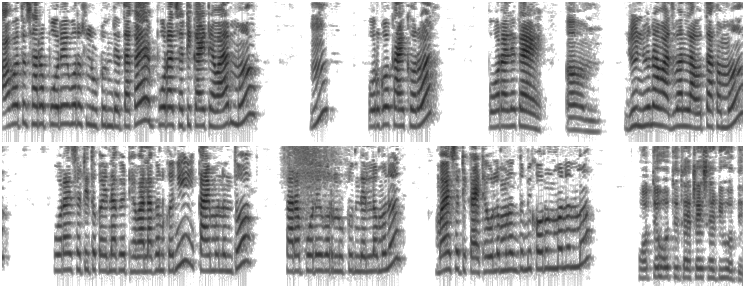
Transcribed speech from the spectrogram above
आवा तर सारा पोरेवरच लुटून देता काय? पोरासाठी काय ठेवा मग? हं? पोरगं काय करा? पोराला काय अं, झुंझुना वाजवायला लावता का मग? पोरासाठी तर काही ना काही ठेवा लागन कनी काय म्हणून तो? सारा पोरेवर लुटून दिलं म्हणून? माझ्यासाठी काय ठेवलं म्हणून तुम्ही करून म्हणून मग? होते होते त्याच्यासाठी होते.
